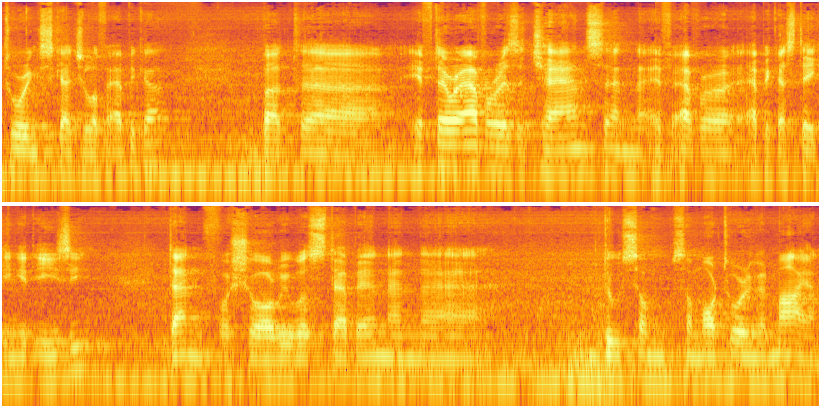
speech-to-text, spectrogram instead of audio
touring schedule of Epica. But uh, if there ever is a chance and if ever Epica is taking it easy, then for sure we will step in and uh, do some, some more touring with Mayan.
